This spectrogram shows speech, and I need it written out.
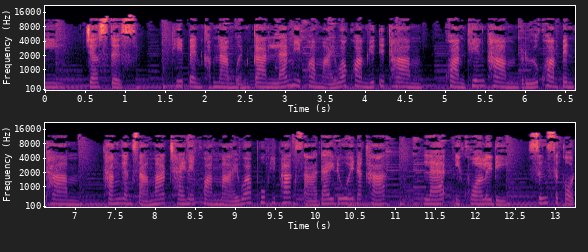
e justice ที่เป็นคำนามเหมือนกันและมีความหมายว่าความยุติธรรม ความเที่ยงธรรม หรือความเป็นธรรม ทั้งยังสามารถใช้ในความหมายว่าผู้พิพากษาได้ด้วยนะคะ และ equality ซึ่งสะกด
